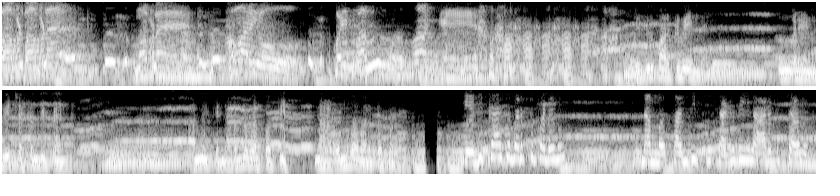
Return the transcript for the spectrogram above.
பாபல பாபல பாபல ஹவாரியோ எதிர்பார்க்கவே இல்லை. உங்களை என் வீட்டுல சந்திப்பேன். அன்னைக்கு நடந்ததை பத்தி நான் ரொம்ப வருத்தப்படுறேன். எதுக்காக வருத்தப்படணும்? நம்ம சந்திப்பு தகுதியில் ஆரம்பிச்சாலும்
